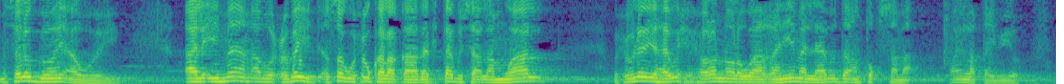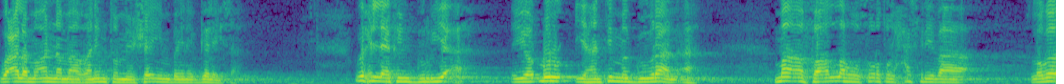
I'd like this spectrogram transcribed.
Masalo gooni ah weeye alimaam abu cubayd isagu wuxuu kala qaadaa kitaabkiisa alamwaal wuxuu leeyahay wixii xoolo noolo waa haniima laabudda an tuqsama waa in la qaybiyo. Waclamu ana maa hanimtum min shayin bayna gelaysa wix laakiin guryo ah iyo dhul iyo hanti maguuraan ah. Ma afa allahu suurat اlxashri baa loga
